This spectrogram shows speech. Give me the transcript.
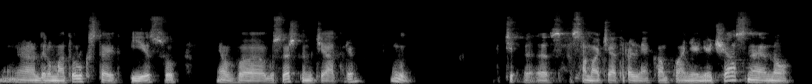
э, драматург ставит пьесу в Государственном театре, ну, Э, сама театральная компания у нее частная, но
